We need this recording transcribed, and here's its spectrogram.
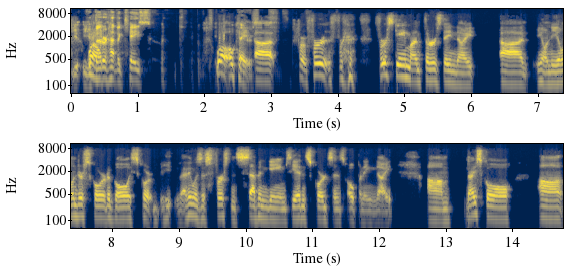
You, you well, better have a case. well, okay. Uh, for, for for first game on Thursday night, uh, you know, Nylander scored a goal. He scored, he, I think it was his first in seven games. He hadn't scored since opening night. Um, nice goal. Uh,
